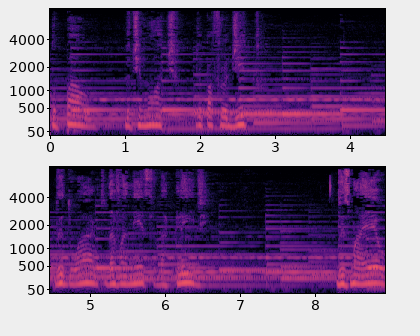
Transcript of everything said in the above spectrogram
do Paulo, do Timóteo, do Epafrodito, do Eduardo, da Vanessa, da Cleide, do Ismael,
